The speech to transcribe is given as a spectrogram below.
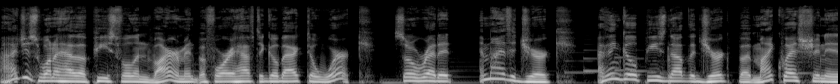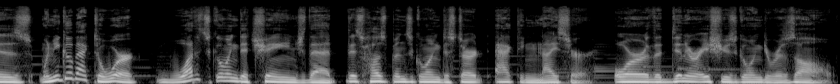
I just want to have a peaceful environment before I have to go back to work. So, Reddit, am I the jerk? I think OP's not the jerk, but my question is when you go back to work, what's going to change that this husband's going to start acting nicer or the dinner issue's going to resolve?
